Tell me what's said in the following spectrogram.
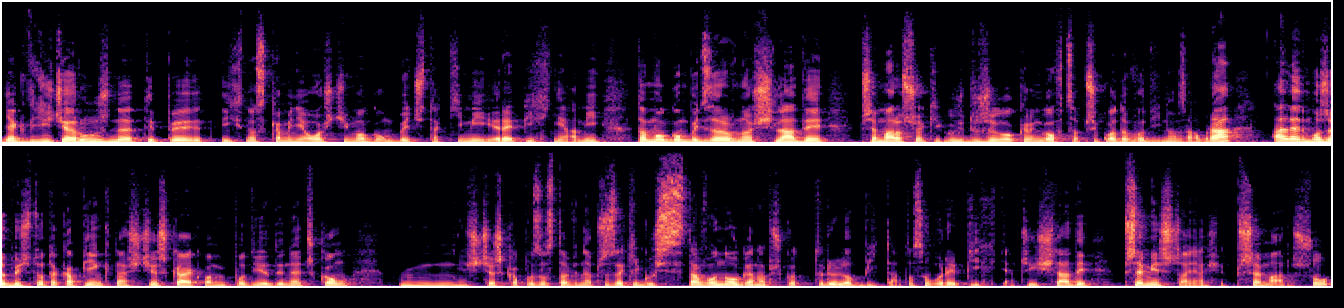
Jak widzicie, różne typy ich skamieniałości mogą być takimi repichniami. To mogą być zarówno ślady przemarszu jakiegoś dużego kręgowca, przykładowo dinozaura, ale może być to taka piękna ścieżka, jak mamy pod jedyneczką, mm, ścieżka pozostawiona przez jakiegoś stawonoga, na przykład trylobita. To są repichnia, czyli ślady przemieszczania się, przemarszu.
